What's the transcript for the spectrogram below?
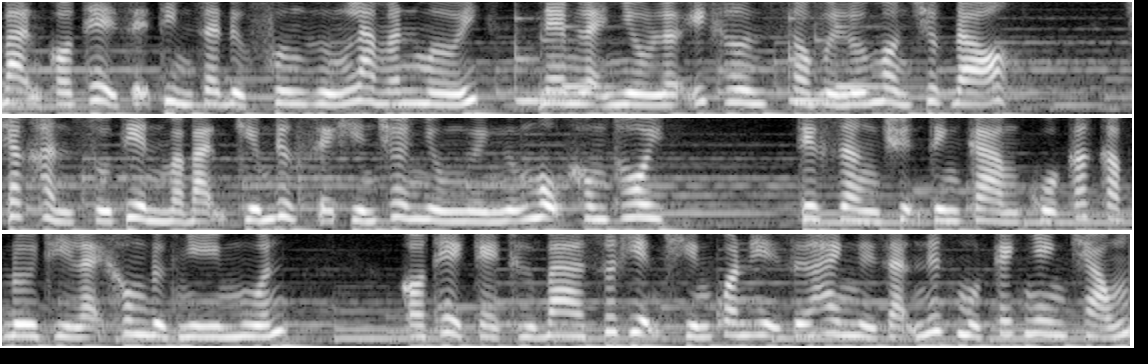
Bạn có thể sẽ tìm ra được phương hướng làm ăn mới, đem lại nhiều lợi ích hơn so với lối mòn trước đó. Chắc hẳn số tiền mà bạn kiếm được sẽ khiến cho nhiều người ngưỡng mộ không thôi. Tiếc rằng chuyện tình cảm của các cặp đôi thì lại không được như ý muốn. Có thể kẻ thứ ba xuất hiện khiến quan hệ giữa hai người dạn nứt một cách nhanh chóng.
